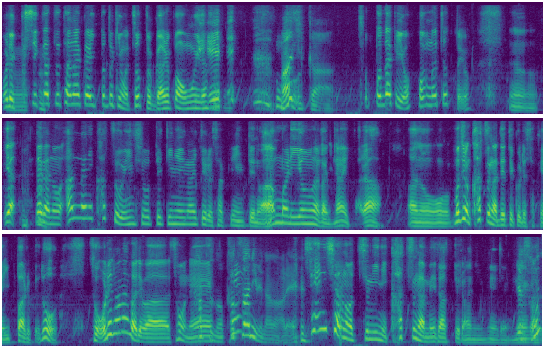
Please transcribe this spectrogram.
俺、うん串カツ田中行った時もちょっとガルパン思い出すもん。マジか。ちょっとだけよ。ほんのちょっとよ。うん。いや、だからあの、あんなにカツを印象的に描いてる作品っていうのはあんまり世の中にないから、あの、もちろんカツが出てくる作品いっぱいあるけど、そう、俺の中では、そうね。カツの、カツアニメなの、あれ。戦車の次にカツが目立ってるアニメだよね。いや、そんな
